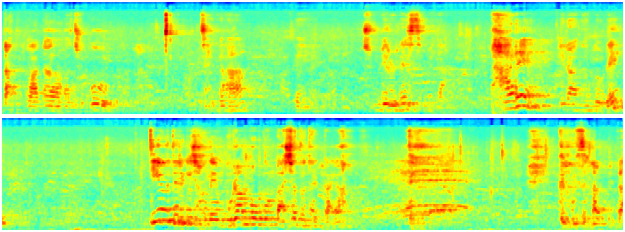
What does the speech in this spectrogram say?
딱 와닿아가지고 제가 네, 준비를 했습니다. 바램이라는 노래 띄워드리기 전에 물 한 모금 마셔도 될까요? 감사합니다.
